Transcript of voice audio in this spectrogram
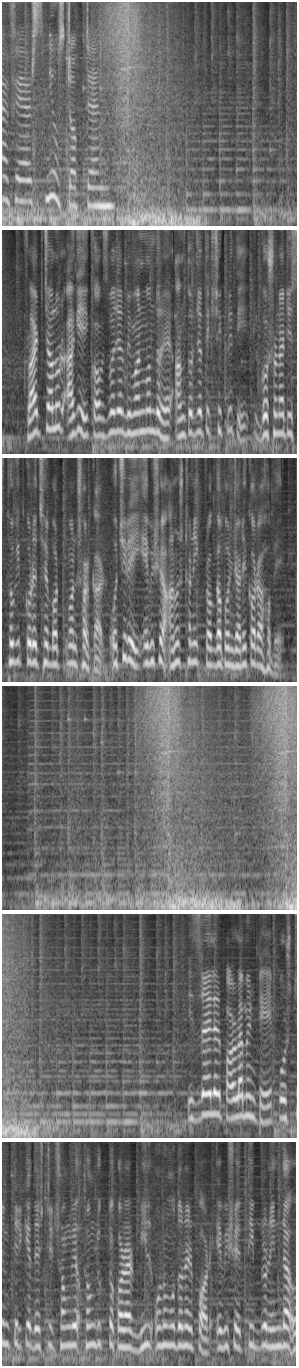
affairs news top ten. Flight চালুর আগেই কক্সবাজার বিমানবন্দরে আন্তর্জাতিক স্বীকৃতি ঘোষণাটি স্থগিত করেছে বর্তমান সরকার। অচিরেই এ বিষয়ে আনুষ্ঠানিক প্রজ্ঞাপন জারি করা হবে। ইসরায়েলের পার্লামেন্টে পশ্চিম তীরকে দেশটির সঙ্গে সংযুক্ত করার বিল অনুমোদনের পর এ বিষয়ে তীব্র নিন্দা ও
